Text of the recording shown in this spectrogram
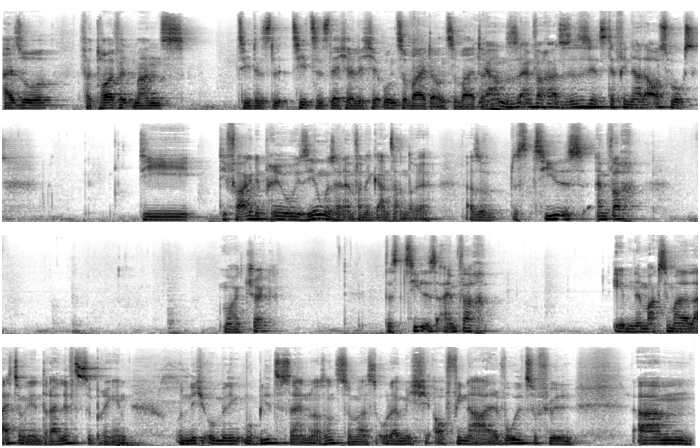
Also verteufelt man es, zieht es ins, ins Lächerliche und so weiter und so weiter. Ja, und das ist einfach, also das ist jetzt der finale Auswuchs. Die, die Frage der Priorisierung ist halt einfach eine ganz andere. Also das Ziel ist einfach, Mic check. Das Ziel ist einfach, eben eine maximale Leistung in den drei Lifts zu bringen und nicht unbedingt mobil zu sein oder sonst was oder mich auch final wohlzufühlen. Ähm,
